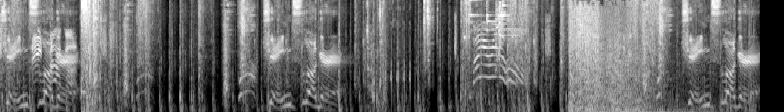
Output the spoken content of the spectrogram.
Chain Slugger! Chain Slugger! Fire in the hole! Chain Slugger!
